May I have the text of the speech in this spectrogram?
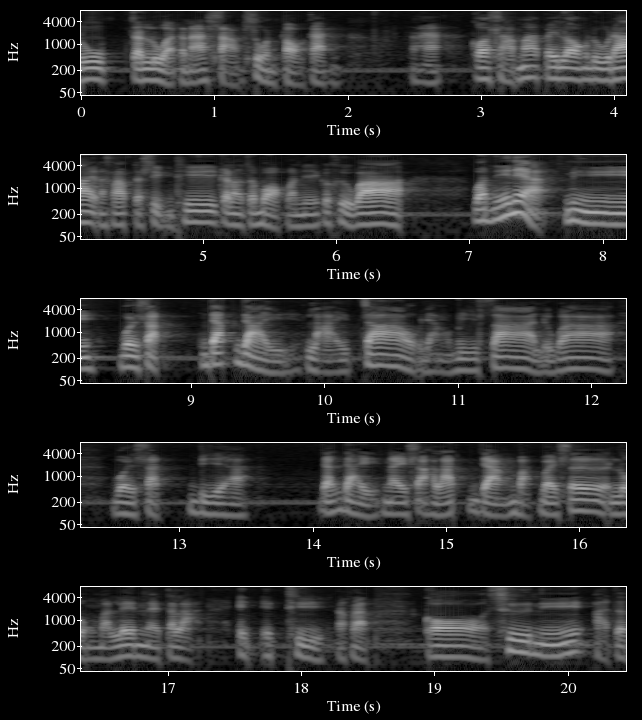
รูปจรวดนะสามส่วนต่อกันนะฮะ ก็สามารถไปลองดูได้นะครับ แต่สิ่งที่กำลังจะบอกวันนี้ก็คือว่า วันนี้เนี่ยมีบริษัทยักษ์ใหญ่หลายเจ้าอย่างวีซ่าหรือว่าบริษัทเบียร์ยักษ์ใหญ่ในสหรัฐอย่างบัตไวเซอร์ลงมาเล่นในตลาด NFT นะครับ ก็ชื่อนี้อาจจะ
